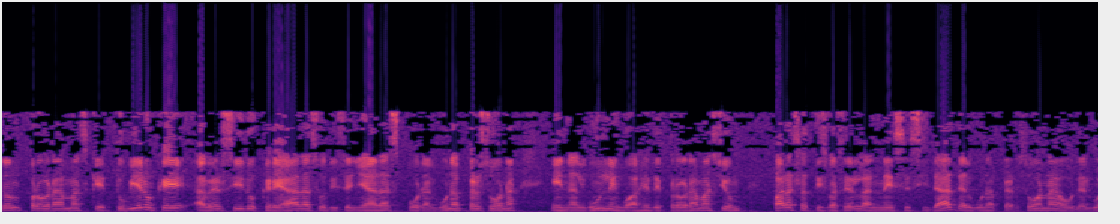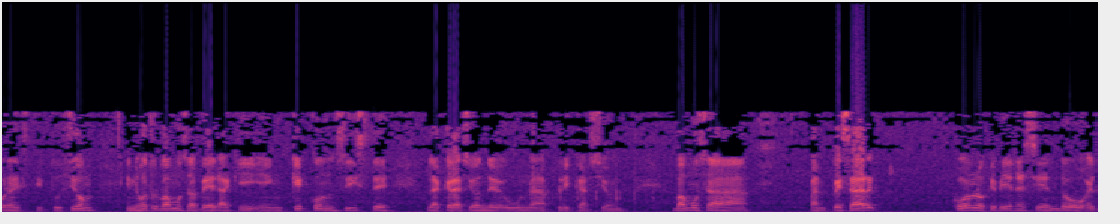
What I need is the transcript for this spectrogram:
son programas que tuvieron que haber sido creadas o diseñadas por alguna persona en algún lenguaje de programación para satisfacer la necesidad de alguna persona o de alguna institución y nosotros vamos a ver aquí en qué consiste la creación de una aplicación. Vamos a, empezar con lo que viene siendo el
